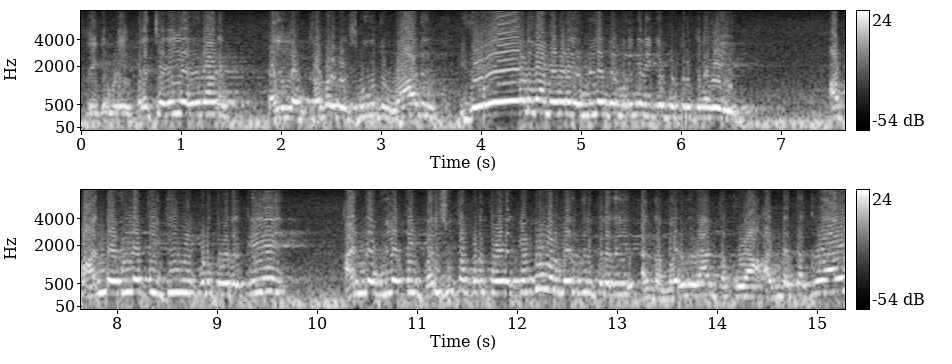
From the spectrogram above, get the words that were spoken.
இன்றைக்கு நம்முடைய பிரச்சனை அதுதானே. கள்ளம் கபடு சூது வாது இதோடு தான் நம்முடைய உள்ளங்கள் ஒருங்கிணைக்கப்பட்டிருக்கிறது. அப்ப அந்த உள்ளத்தை தூய்மைப்படுத்துவதற்கு அந்த உள்ளத்தை பரிசுத்தப்படுத்துவதற்கு என்று ஒரு மருந்து இருக்கிறது. அந்த மருந்துதான் தக்குவா. அந்த தக்குவாவை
